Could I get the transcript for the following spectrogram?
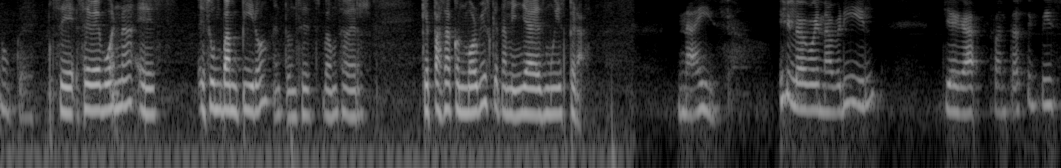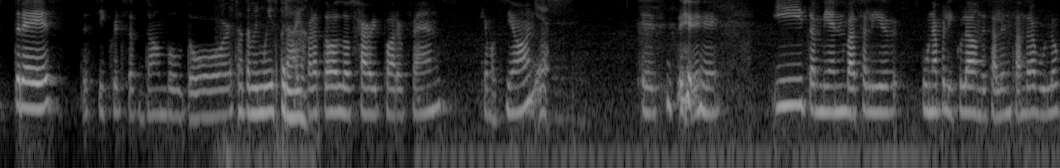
Okay. Se, se ve buena, es, es un vampiro, entonces vamos a ver qué pasa con Morbius, que también ya es muy esperado. Nice. Y luego en abril llega Fantastic Beasts 3, The Secrets of Dumbledore. Está también muy esperada. Ahí para todos los Harry Potter fans. Qué emoción. Yes. Este, y también va a salir una película donde salen Sandra Bullock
